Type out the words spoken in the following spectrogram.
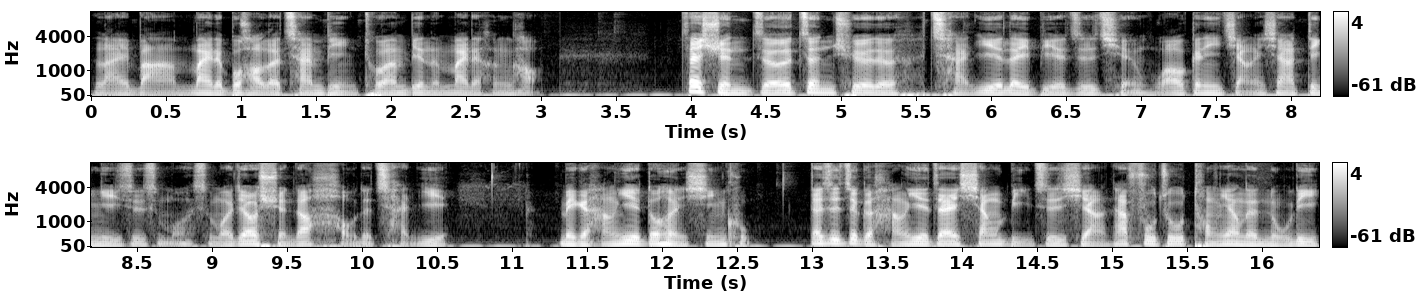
来把卖的不好的产品突然变得卖得很好。在选择正确的产业类别之前，我要跟你讲一下定义是什么？什么叫选到好的产业？每个行业都很辛苦。但是这个行业在相比之下，它付出同样的努力，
